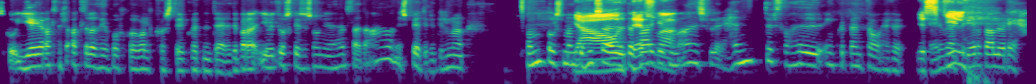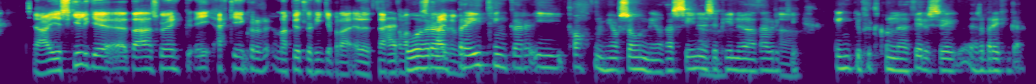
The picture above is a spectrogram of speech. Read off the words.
sko ég er allir, allir að því að fólk hafa valkosti hvernig þetta er. Þetta er bara, ég vildi óska þessi svona, ég held að þetta aðeins betur. Þetta er svona Já, maður hugsaði að þetta þetta er fari svona- gegnum aðeins fyrir hendur, þá hefðu einhver bent á, heyrðu, Ég erum við skil, að gera þetta alveg rétt? já, ég skil ekki þetta, sko, ekki einhverjum bjöllur ringi bara, er Það þetta er búið að vera breytingar í toppnum hjá Sony og það sýnir Já. þessi pínu að það verður ekki gengið fullkonlega fyrir sig þessar breytingar.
